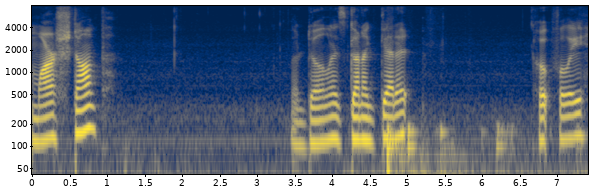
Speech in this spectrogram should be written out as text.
Marshtomp. is gonna get it. Hopefully.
